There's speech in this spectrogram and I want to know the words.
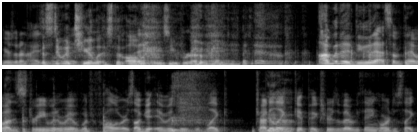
here's what an Isaac. Let's do a tier list of all the things you broke. I'm gonna do that sometime on stream whenever we have a bunch of followers. I'll get images of like try to Yeah. like get pictures of everything or just like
